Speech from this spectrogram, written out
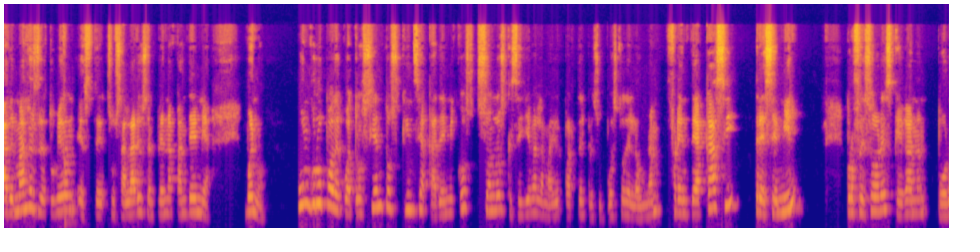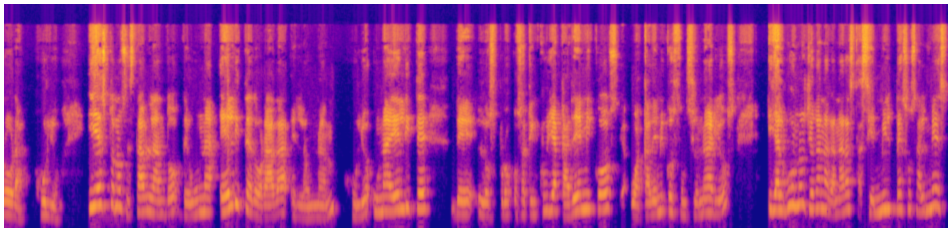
además les retuvieron este, sus salarios en plena pandemia. Bueno, un grupo de 415 académicos son los que se llevan la mayor parte del presupuesto de la UNAM frente a casi 13 mil profesores que ganan por hora, Julio. Y esto nos está hablando de una élite dorada en la UNAM, Julio, una élite de los, o sea, que incluye académicos o académicos funcionarios, y algunos llegan a ganar hasta 100 mil pesos al mes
